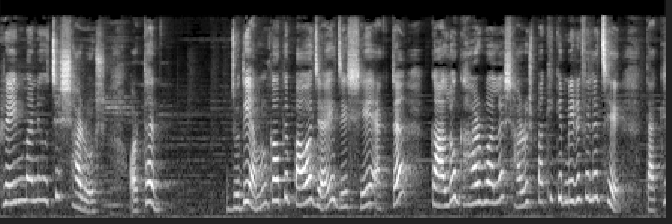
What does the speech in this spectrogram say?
ক্রেন মানে হচ্ছে সারস। অর্থাৎ যদি এমন কাউকে পাওয়া যায় যে সে একটা কালো ঘাড়ওয়ালা সারস পাখিকে মেরে ফেলেছে, তাকে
